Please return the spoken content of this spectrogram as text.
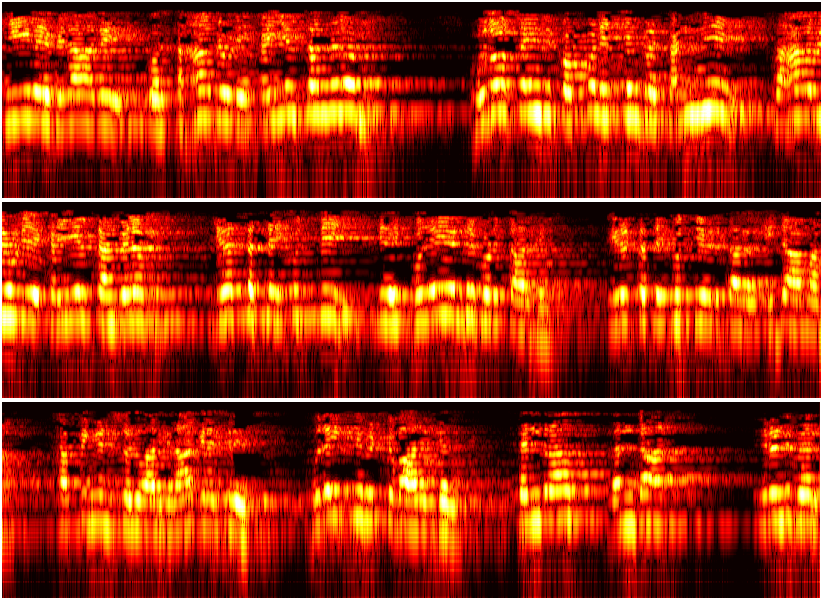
கீழே விழாது ஒரு சகாபியுடைய கையில் தங்கிலும் முதல் செய்து கொப்பளிக்கின்ற தண்ணீர் சகாபியுடைய கையில் தங்கிலும் இரத்தத்தை குத்தி இதை புதை என்று கொடுத்தார்கள். இரத்தத்தை குத்தி எடுத்தார்கள். இஜாமா கப்பிங் என்று சொல்வார்கள் ஆங்கிலத்தில் புதைத்து விட்டு வாருங்கள். சென்றால் வந்தால் இரண்டு பேர்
